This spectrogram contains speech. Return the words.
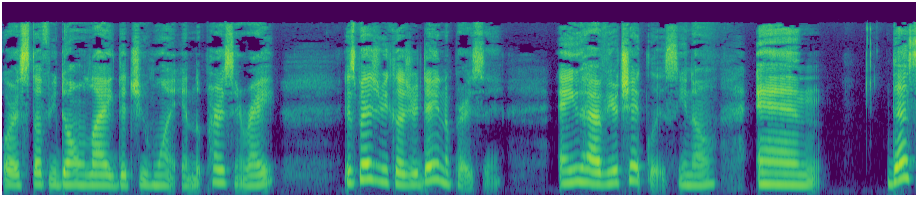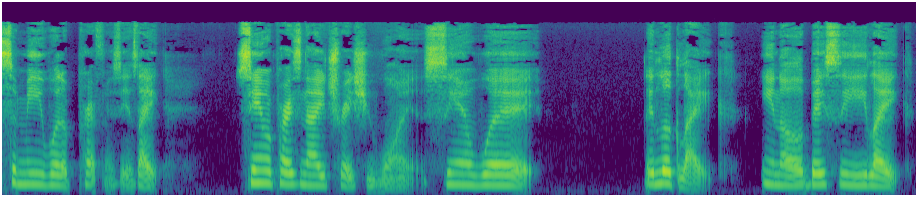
or stuff you don't like that you want in the person, right? Especially because you're dating a person and you have your checklist, you know? And that's to me what a preference is. Like seeing what personality traits you want, seeing what they look like, you know, basically like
